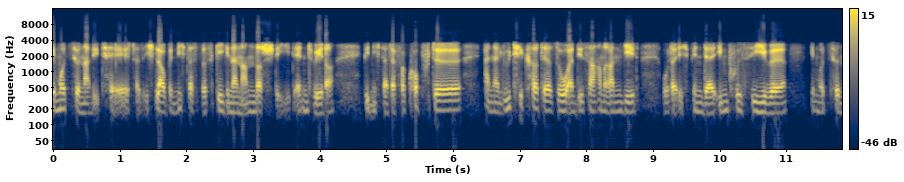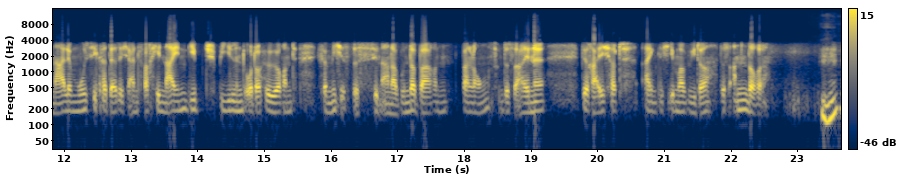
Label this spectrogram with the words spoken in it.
Emotionalität. Also ich glaube nicht, dass das gegeneinander steht. Entweder bin ich da der verkopfte Analytiker, der so an die Sachen rangeht, oder ich bin der impulsive, emotionale Musiker, der sich einfach hineingibt, spielend oder hörend. Für mich ist das in einer wunderbaren Balance und das eine bereichert eigentlich immer wieder das andere. Mhm.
